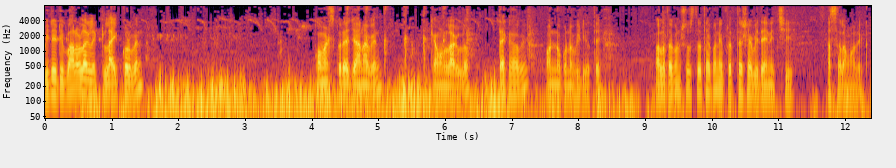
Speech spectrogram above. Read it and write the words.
ভিডিওটি ভালো লাগলে একটু লাইক করবেন কমেন্টস করে জানাবেন কেমন লাগল। দেখা হবে অন্য কোনো ভিডিওতে। ভালো থাকুন, সুস্থ থাকুন, এই প্রত্যাশা বিদায় নিচ্ছি। আসসালামু আলাইকুম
